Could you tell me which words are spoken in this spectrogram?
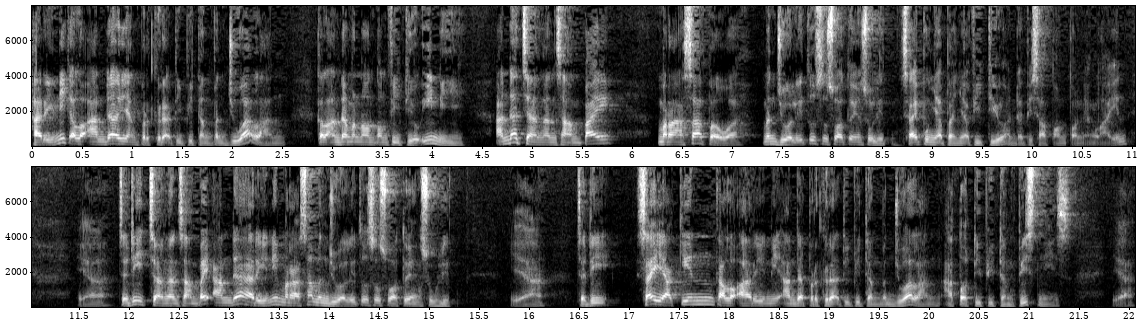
Hari ini kalau Anda yang bergerak di bidang penjualan, kalau Anda menonton video ini, Anda jangan sampai merasa bahwa menjual itu sesuatu yang sulit. Saya punya banyak video, Anda bisa tonton yang lain Ya, jadi jangan sampai Anda hari ini merasa menjual itu sesuatu yang sulit. Ya, jadi saya yakin kalau hari ini Anda bergerak di bidang penjualan atau di bidang bisnis, ya,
